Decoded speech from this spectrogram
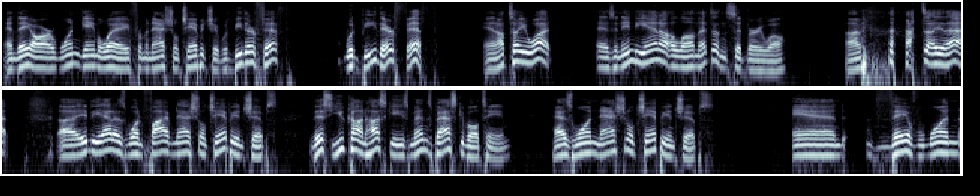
and they are one game away from a national championship. Would be their fifth. Would be their fifth. And I'll tell you what, as an Indiana alum, that doesn't sit very well. Um, I'll tell you that. Uh, Indiana has won five national championships. This UConn Huskies men's basketball team has won national championships, and they have won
